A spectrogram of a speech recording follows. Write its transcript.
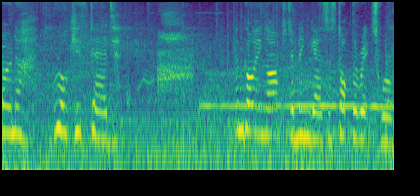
Jonah, Rourke is dead. I'm going after Dominguez to stop the ritual.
